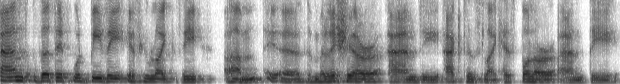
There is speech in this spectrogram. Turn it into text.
and that it would be the, if you like, the um, uh, the militia and the actors like Hezbollah and the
